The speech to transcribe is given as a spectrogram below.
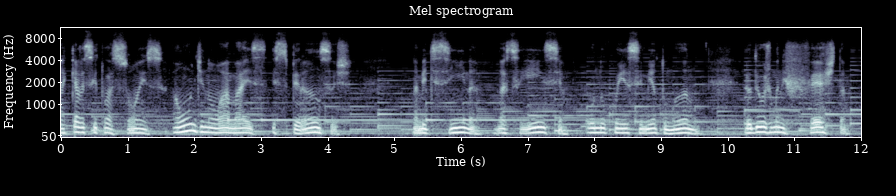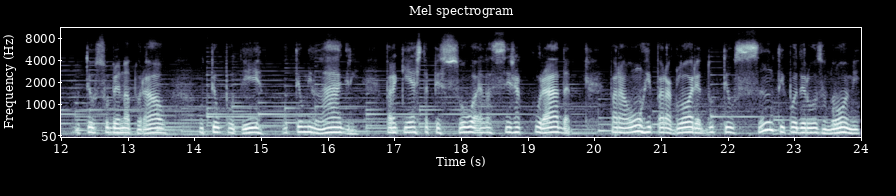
naquelas situações onde não há mais esperanças na medicina, na ciência ou no conhecimento humano, meu Deus, manifesta o teu sobrenatural, o teu poder, o teu milagre, para que esta pessoa ela seja curada para a honra e para a glória do teu santo e poderoso nome,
